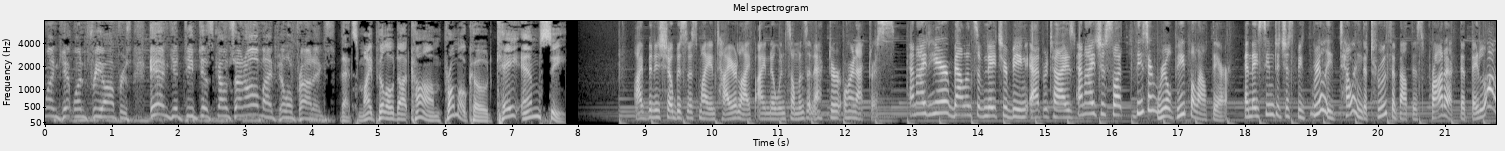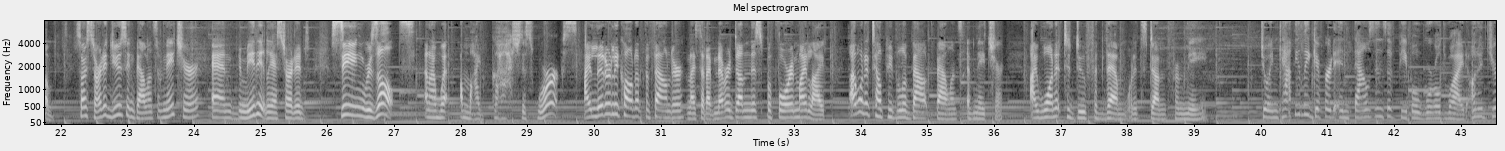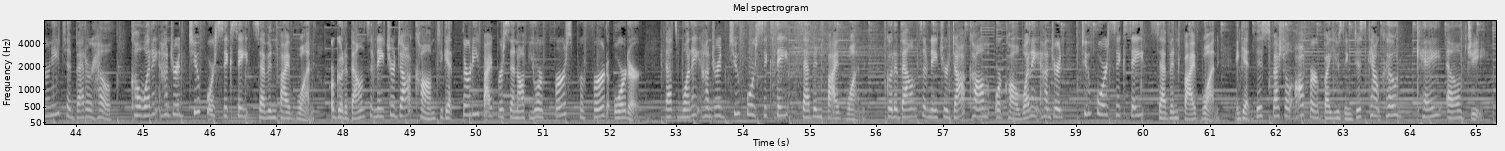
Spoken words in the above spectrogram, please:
one get one free offers and get deep discounts on all my pillow products. That's mypillow.com, promo code KMC. I've been in show business my entire life. I know when someone's an actor or an actress. And I'd hear Balance of Nature being advertised, and I just thought, these are real people out there. And they seem to just be really telling the truth about this product that they love. So I started using Balance of Nature, and immediately I started seeing results. And I went, oh my gosh, this works. I literally called up the founder and I said, I've never done this before in my life. I want to tell people about Balance of Nature. I want it to do for them what it's done for me. Join Kathie Lee Gifford and thousands of people worldwide on a journey to better health. Call 1 800 246 8751 or go to balanceofnature.com to get 35% off your first preferred order. That's 1 800 246 8751. Go to balanceofnature.com or call 1 800 246 8751 and get this special offer by using discount code KLG.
